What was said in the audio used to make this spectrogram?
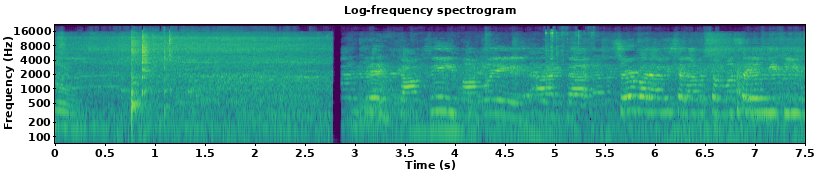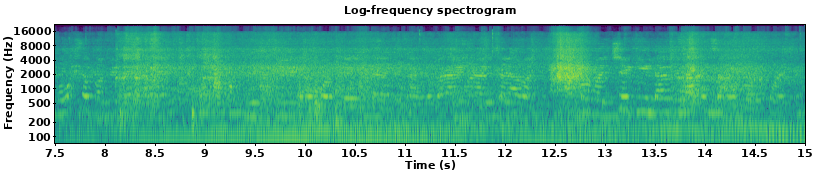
Oh. 100 coffee, mamoy. At uh, sir, maraming salamat sa masayang ngiti mo sa pamimigay ng Christy Award kay Tarantinado. Maraming salamat. At mama, check in lang natin sa Award Market.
